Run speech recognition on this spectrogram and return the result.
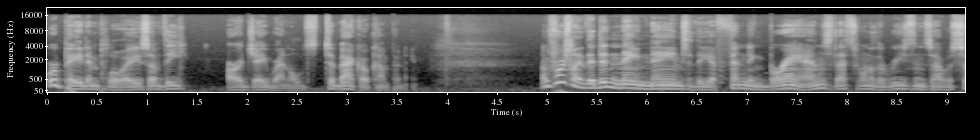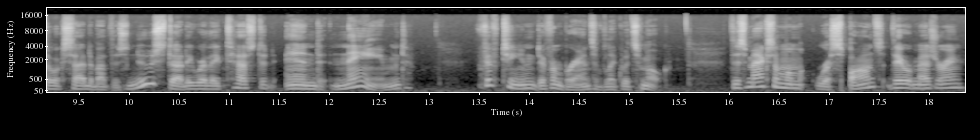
were paid employees of the R.J. Reynolds Tobacco Company. Unfortunately, they didn't name names of the offending brands. That's one of the reasons I was so excited about this new study, where they tested and named 15 different brands of liquid smoke. This maximum response they were measuring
